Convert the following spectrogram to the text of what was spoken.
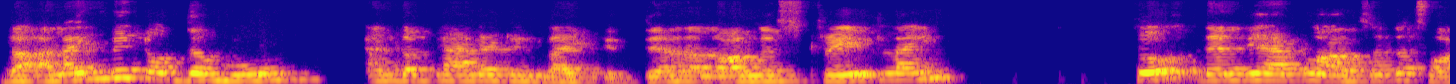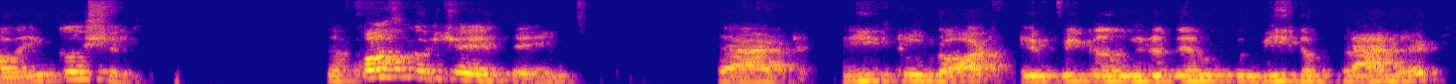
the alignment of the moon and the planet is like this. They are along a straight line. So then we have to answer the following question. The first question is saying that these two dots, if we consider them to be the planet,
